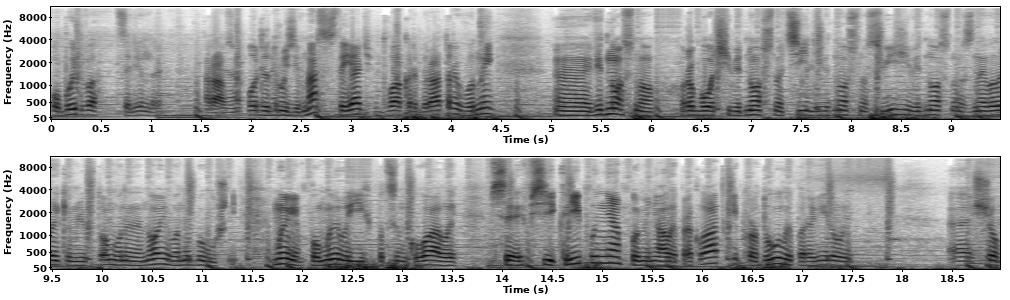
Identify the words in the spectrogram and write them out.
обидва циліндри разом. Отже, друзі, в нас стоять два карбюратори. Вони е, відносно робочі, відносно цілі, відносно свіжі, відносно з невеликим люфтом. Вони не нові, вони бушні. Ми помили їх, поцинкували всі, всі кріплення, поміняли прокладки, продули, перевірили, е, щоб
